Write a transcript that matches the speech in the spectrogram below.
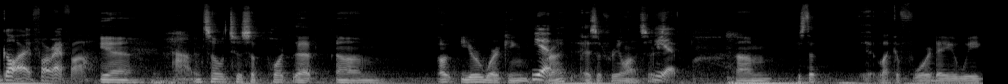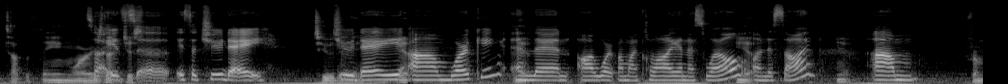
go forever. Yeah. Um, and so to support that, um, oh, you're working Yeah. right as a freelancer. Yeah. Um, is that like a four day a week type of thing, or So is that it's just a it's a two day two two day Yeah. um working, and Yeah. then I work on my client as well Yeah. on the side yeah. um From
